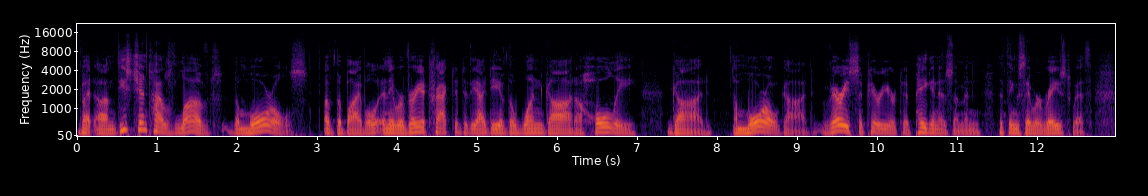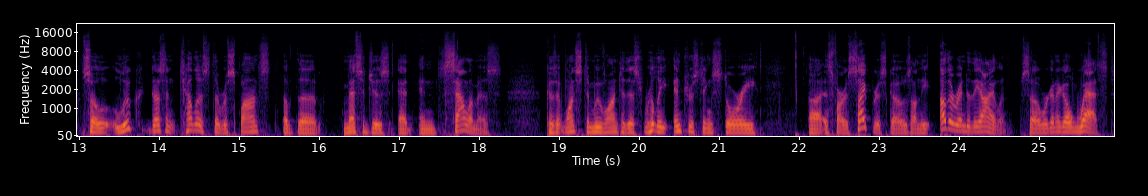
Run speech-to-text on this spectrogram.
But um, these Gentiles loved the morals of the Bible, and they were very attracted to the idea of the one God, a holy God a moral God, very superior to paganism and the things they were raised with. So Luke doesn't tell us the response of the messages at, in Salamis because it wants to move on to this really interesting story uh, as far as Cyprus goes on the other end of the island. So we're going to go west.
